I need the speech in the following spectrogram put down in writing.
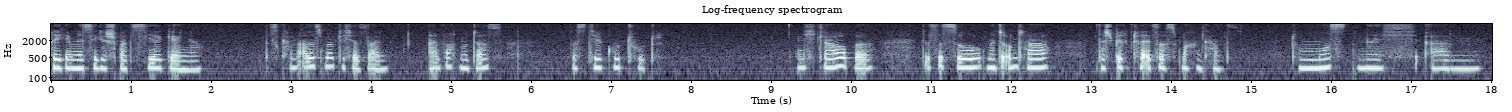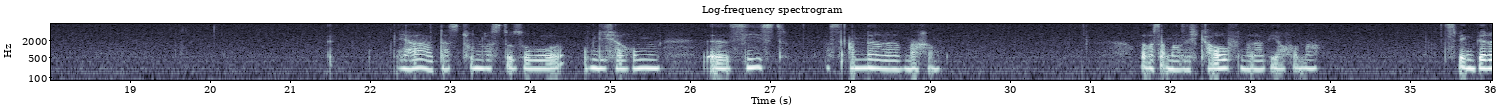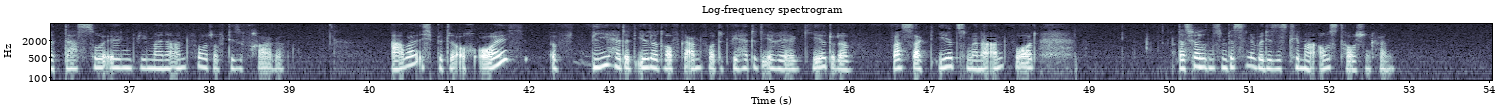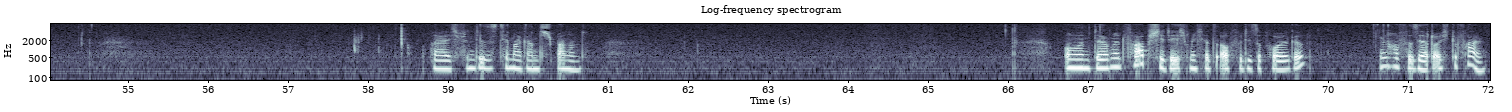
Regelmäßige Spaziergänge. Das kann alles Mögliche sein. Einfach nur das, was dir gut tut. Und ich glaube, das ist so mitunter das Spirituellste, was du machen kannst. Du musst nicht ähm, ja das tun, was du so um dich herum äh, siehst, was andere machen oder was andere sich kaufen oder wie auch immer. Deswegen wäre das so irgendwie meine Antwort auf diese Frage. Aber ich bitte auch euch, wie hättet ihr darauf geantwortet? Wie hättet ihr reagiert? Oder was sagt ihr zu meiner Antwort? Dass wir uns ein bisschen über dieses Thema austauschen können. Weil ich finde dieses Thema ganz spannend. Und damit verabschiede ich mich jetzt auch für diese Folge und hoffe, sie hat euch gefallen.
